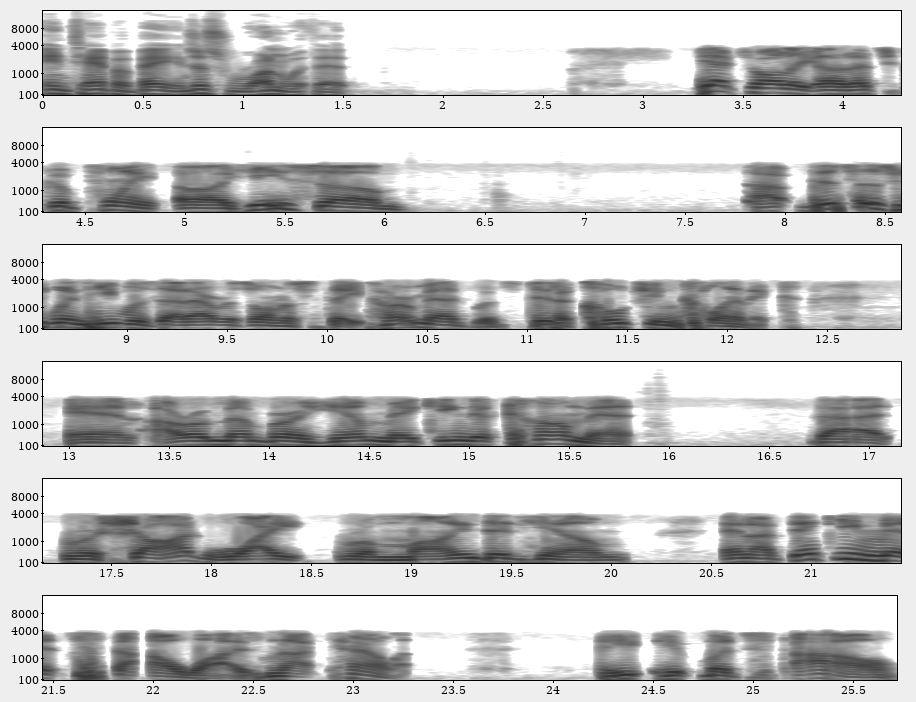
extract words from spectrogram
in Tampa Bay and just run with it. Yeah, Charlie, uh, that's a good point. Uh, he's um, uh, this is when he was at Arizona State. Herm Edwards did a coaching clinic, and I remember him making the comment that Rachaad White reminded him, and I think he meant style wise, not talent. He, he, but style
